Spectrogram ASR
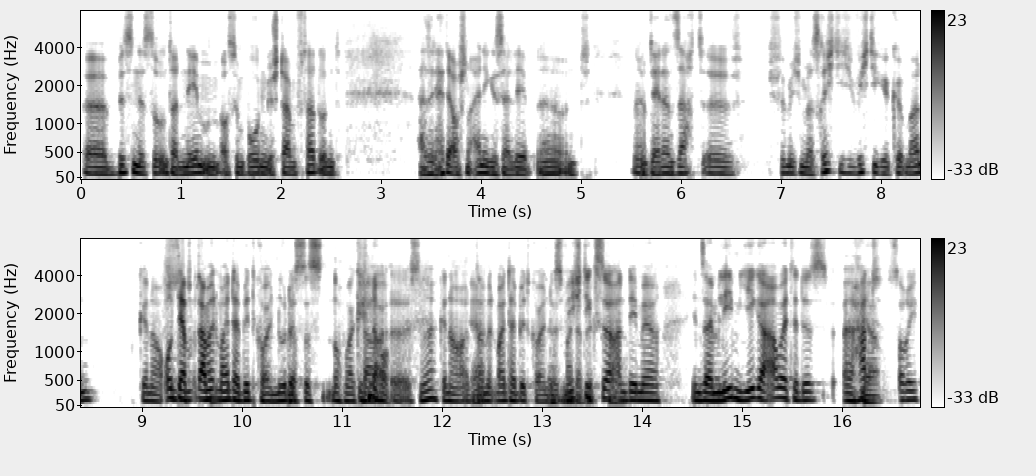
äh, Business, so Unternehmen aus dem Boden gestampft hat und also der hat ja auch schon einiges erlebt, ne? Und, Ja. und der dann sagt, äh, ich will mich um das richtig Wichtige kümmern. Genau. Und der, damit meint er Bitcoin, nur dass das nochmal klar Genau. äh, ist. Ne? Genau, damit meint er Bitcoin. Damit Das Wichtigste, an dem er in seinem Leben je gearbeitet ist, äh, hat, Ja. sorry,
